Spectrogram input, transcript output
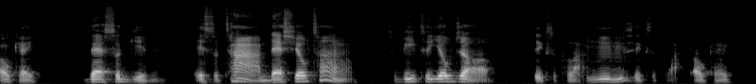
Okay, that's a given. It's a time. That's your time to be to your job. Six o'clock. Mhm. Six o'clock. Okay.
